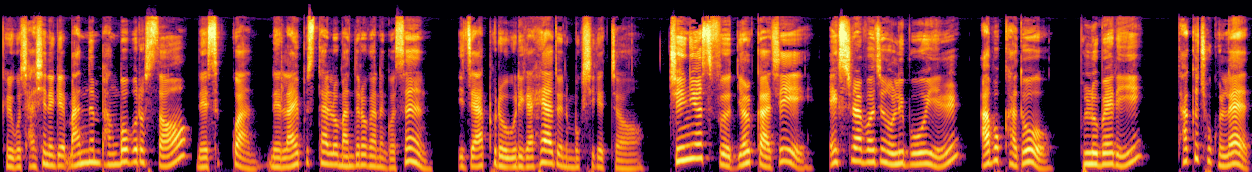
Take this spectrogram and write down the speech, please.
그리고 자신에게 맞는 방법으로서 내 습관, 내 라이프 스타일로 만들어가는 것은 이제 앞으로 우리가 해야 되는 몫이겠죠. 지니어스 푸드 10가지, 엑스트라 버진 올리브 오일, 아보카도, 블루베리, 다크 초콜릿,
